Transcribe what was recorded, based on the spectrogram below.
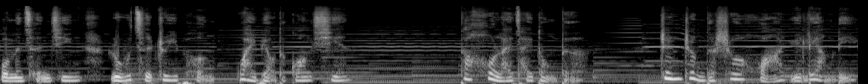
我们曾经如此追捧外表的光鲜，到后来才懂得，真正的奢华与靓丽，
